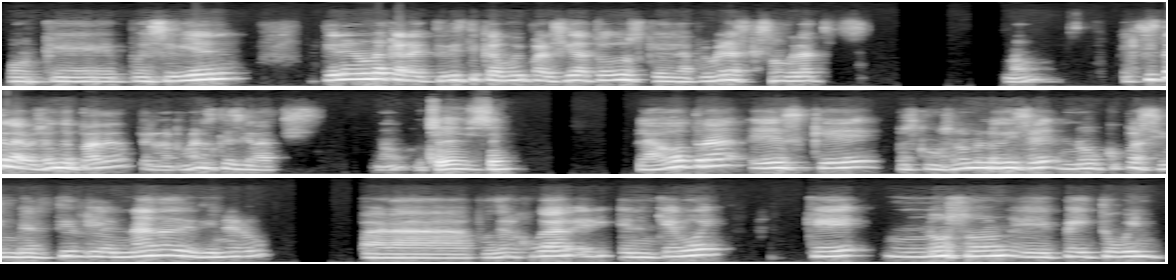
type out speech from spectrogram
porque pues si bien tienen una característica muy parecida a todos, que la primera es que son gratis, ¿no? Existe la versión de paga, pero la primera es que es gratis, ¿no? Sí, sí. La otra es que, pues como su nombre lo dice, no ocupas invertirle nada de dinero para poder jugar. ¿En qué voy? Que no son eh, pay to win.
